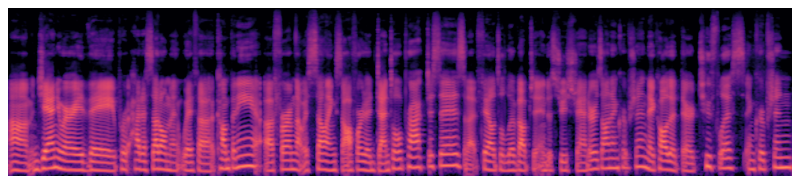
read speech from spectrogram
Um, in January, they pr- had a settlement with a company, a firm that was selling software to dental practices that failed to live up to industry standards on encryption. They called it their toothless encryption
